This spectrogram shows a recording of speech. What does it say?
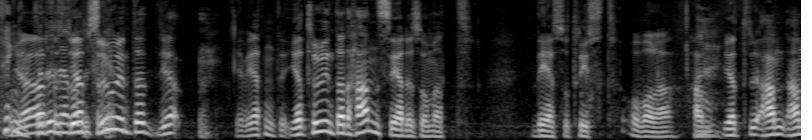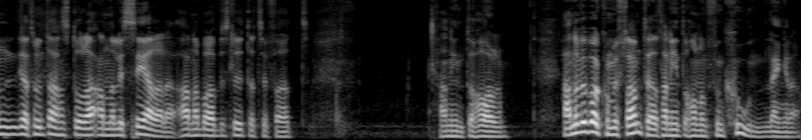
Tenkte Ja, du det da Ja, du tror ikke at att, jag, jag vet inte. Jag tror inte att han ser det som att det är så trist att vara han. Jeg Jag, han, han. jag tror inte han står och analyserar det. Han har bara beslutat sig för att han inte har... Han har väl bara kommit fram till att han inte har någon funktion längre.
